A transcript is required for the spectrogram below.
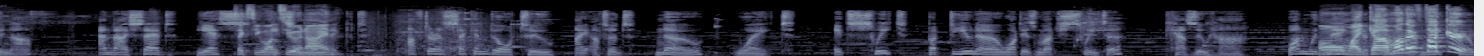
enough? And I said, yes. 61 it's perfect. After a second or two, I uttered, no, wait. It's sweet, but do you know what is much sweeter? Kazuha. One with Oh my God, motherfucker!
